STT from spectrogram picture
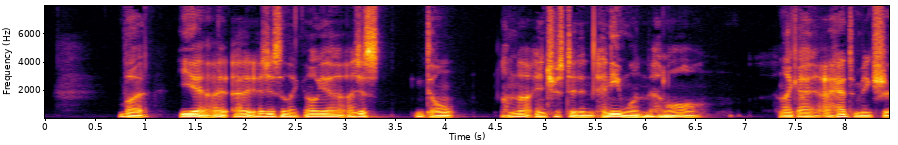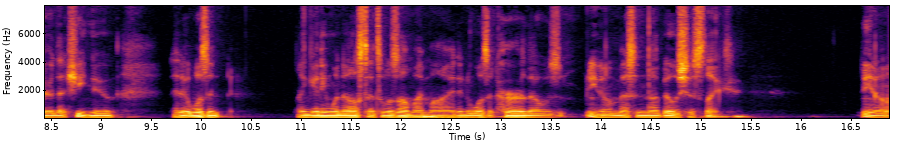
but yeah, I, I, just like, oh yeah, I just don't I'm not interested in anyone at all. Like I, I had to make sure that she knew that it wasn't like anyone else that was on my mind and it wasn't her that was, you know, messing up. It was just like you know,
